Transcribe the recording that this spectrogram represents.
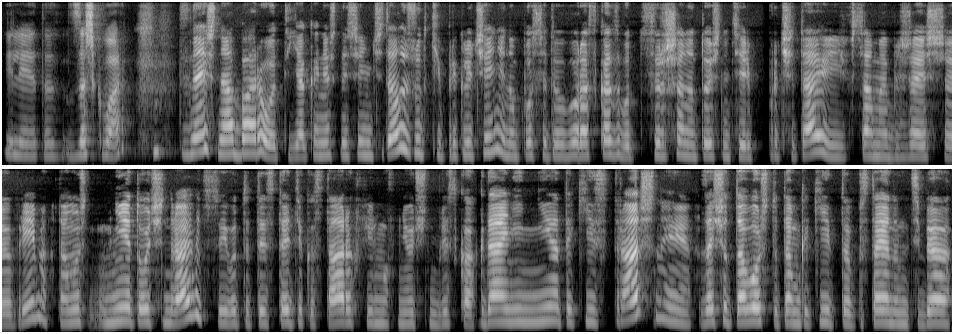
Или это зашквар? Ты знаешь, наоборот, я, конечно, еще не читала «Жуткие приключения», но после твоего рассказа вот совершенно точно теперь прочитаю и в самое ближайшее время, потому что мне это очень нравится, и вот эта эстетика старых фильмов мне очень близка. Когда они не такие страшные за счет того, что там какие-то постоянно на тебя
